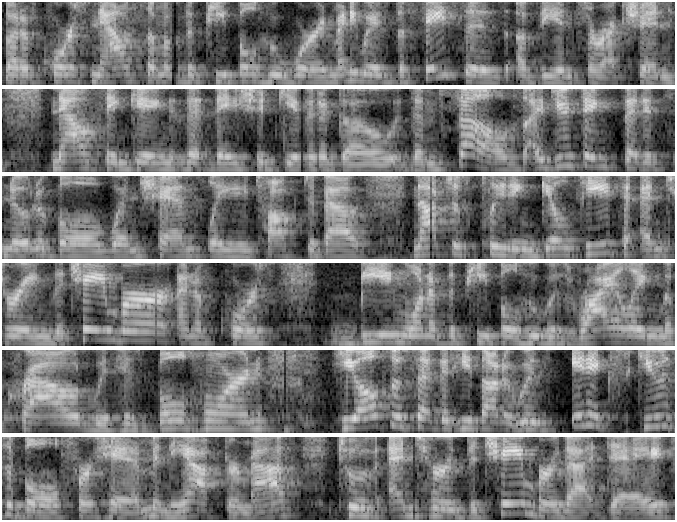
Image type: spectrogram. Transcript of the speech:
But of course, now some of the people who were in many ways the faces of the insurrection now thinking that they should give it a go themselves. I do think that it's notable when Chansley talked about not just pleading guilty to entering the chamber and, of course, being one of the people who was riling the crowd with his bullhorn. He also said that he thought it was inexcusable for him in the aftermath to have entered the chamber that day.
